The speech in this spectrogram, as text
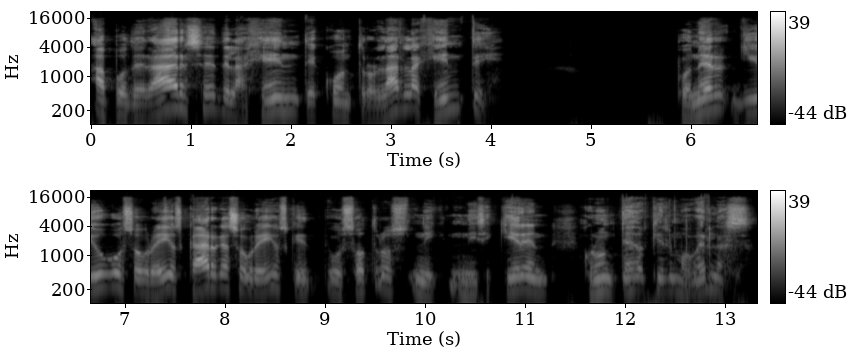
apoderarse de la gente, controlar la gente, poner yugo sobre ellos, cargas sobre ellos que vosotros ni, ni siquiera con un dedo quieren moverlas.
